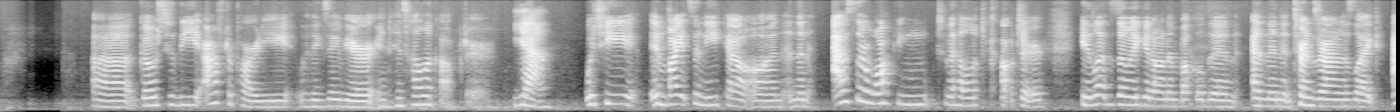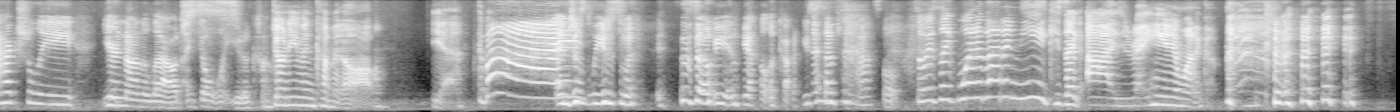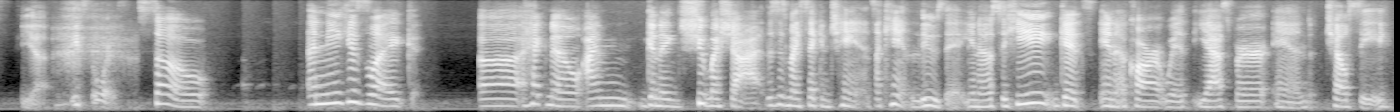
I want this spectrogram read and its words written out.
uh, go to the after party with Xavier in his helicopter, Yeah. which he invites Aniq out on. And then as they're walking to the helicopter, he lets Zoe get on and buckled in. And then it turns around and is like, "Actually, you're not allowed. I don't want you to come." Don't even come at all. Yeah. Goodbye. and just leaves with Zoe in the helicopter. He's such an asshole. So he's like, what about Aniq? He's like, ah, he's right. He didn't want to come. yeah. He's the worst. So Aniq is like, uh, heck no, I'm gonna shoot my shot. This is my second chance. I can't lose it, you know? So he gets in a car with Jasper and Chelsea.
